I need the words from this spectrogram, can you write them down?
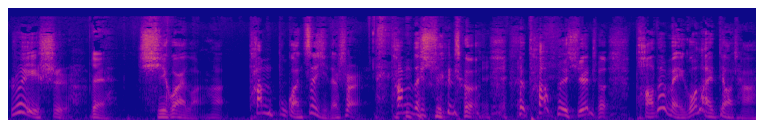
瑞士，对，奇怪了啊！他们不管自己的事儿，他们的学者，他们的学者跑到美国来调查，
